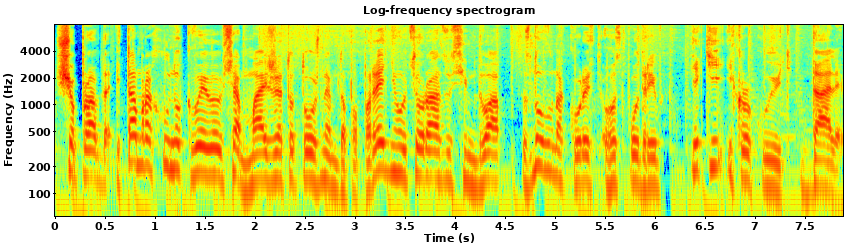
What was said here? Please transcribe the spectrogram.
щоправда, і там рахунок виявився майже тотожним до попереднього цього разу 7-2, знову на користь господарів, які і крокують далі.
